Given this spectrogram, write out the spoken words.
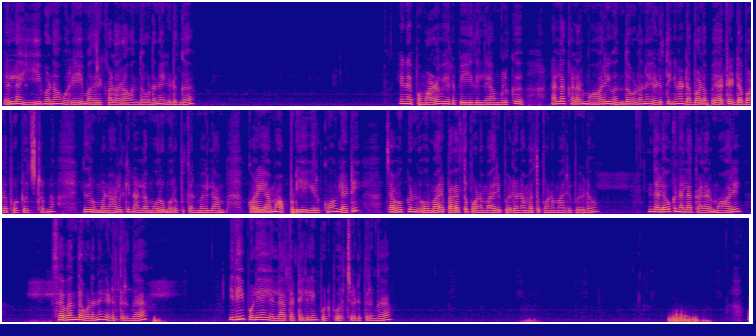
எல்லாம் ஈவனாக ஒரே மாதிரி கலராக வந்த உடனே எடுங்க. ஏன்னா இப்போ மழை வேறு பெய்யுது இல்லை அவங்களுக்கு நல்லா கலர் மாறி வந்த உடனே எடுத்திங்கன்னா டப்பாவில் ஏர்டைட் டப்பாவில் போட்டு வச்சிட்டோம்னா இது ரொம்ப நாளைக்கு நல்லா மொறுமொறுப்பு தன்மை இல்லாமல் குறையாமல் அப்படியே இருக்கும். இல்லாட்டி சவுக்குன்னு ஒரு மாதிரி பதத்து போன மாதிரி போயிடும் நமத்து போன மாதிரி போயிடும். இந்த அளவுக்கு நல்லா கலர் மாறி செவந்த உடனே எடுத்துருங்க. இதே போலேயே எல்லா தட்டைகளையும் போட்டு பொறிச்சு எடுத்துருங்க.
